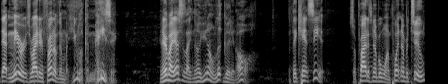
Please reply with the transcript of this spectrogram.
that mirror is right in front of them. Like, you look amazing. And everybody else is like, no, you don't look good at all. But they can't see it. So pride is number one. Point number two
